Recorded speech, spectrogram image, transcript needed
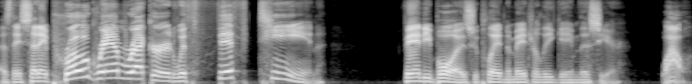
as they set a program record with 15 Vandy boys who played in a major league game this year. Wow.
